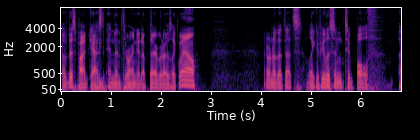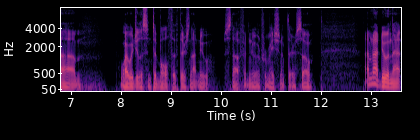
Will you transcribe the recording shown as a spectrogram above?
of this podcast and then throwing it up there, but I was like, well, I don't know that that's like if you listen to both, um, why would you listen to both if there's not new stuff and new information up there? So I'm not doing that.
